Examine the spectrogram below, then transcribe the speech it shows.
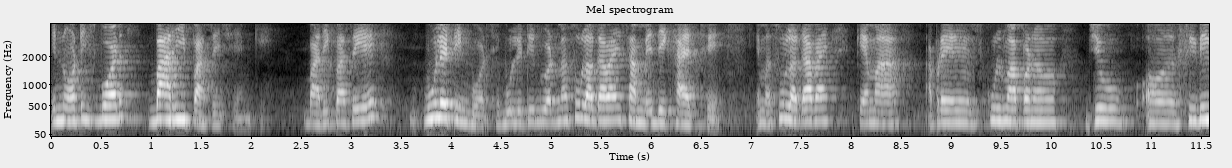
એ નોટિસ બોર્ડ બારી પાસે છે, એમ કે. બારી પાસે એ બુલેટિન બોર્ડ છે. બુલેટિન બોર્ડમાં શું લગાવાય? સામે દેખાય જ છે. એમાં શું લગાવાય? કે એમાં આપણે સ્કૂલમાં પણ જેવું સીડી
